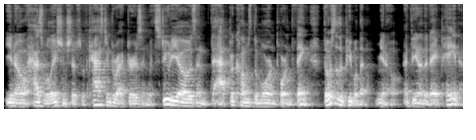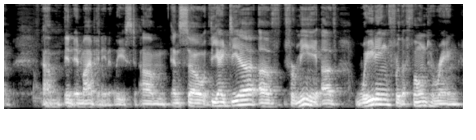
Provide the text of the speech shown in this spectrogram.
you know, has relationships with casting directors and with studios, and that becomes the more important thing. Those are the people that, you know, at the end of the day pay them. Um, in, in my opinion, at least. Um, and so the idea of, for me, of waiting for the phone to ring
